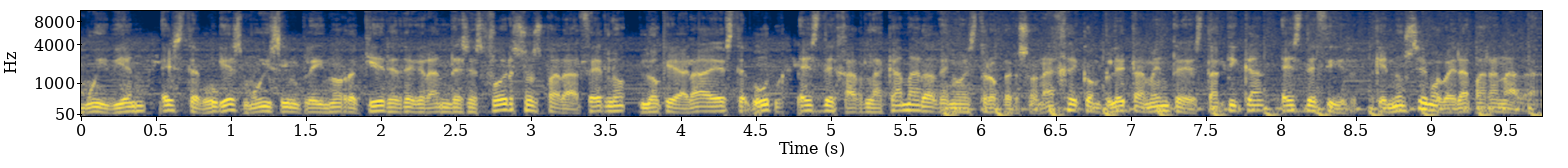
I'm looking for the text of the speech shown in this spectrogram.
Muy bien, este bug es muy simple y no requiere de grandes esfuerzos para hacerlo, lo que hará este bug, es dejar la cámara de nuestro personaje completamente estática, es decir, que no se moverá para nada.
